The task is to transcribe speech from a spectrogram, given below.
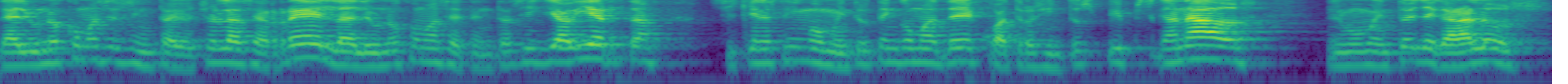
La del 1,68 la cerré, la del 1,70 sigue abierta, así que en este momento tengo más de 400 pips ganados. En el momento de llegar a los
